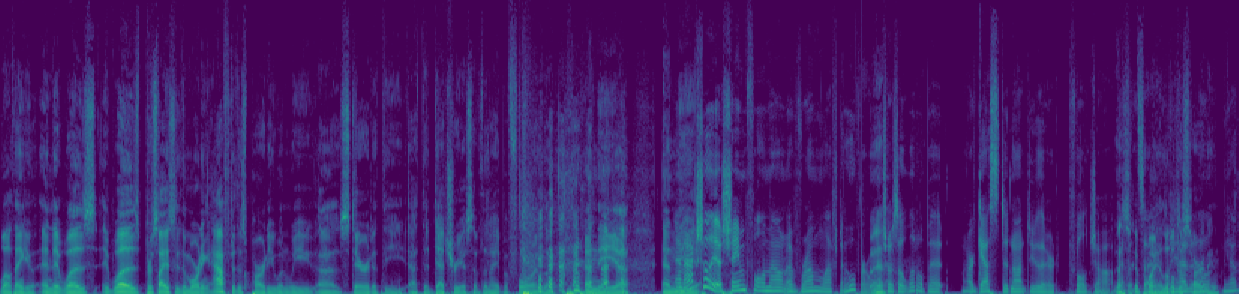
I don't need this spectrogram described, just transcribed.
Well, thank you. And it was it was precisely the morning after this party when we uh, stared at the at the detritus of the night before and the and the uh, and, and the actually, a shameful amount of rum left over, which Uh. was a little bit. Our guests did not do their full job. That's a would good say. point. A little We had disheartening. we had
